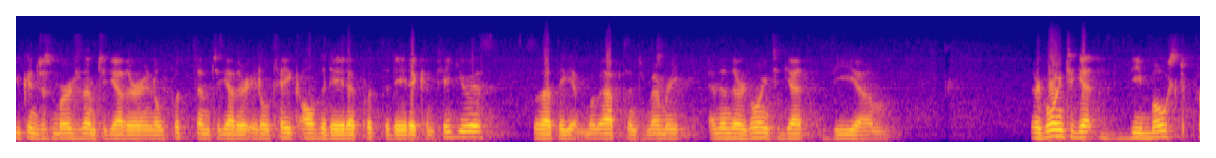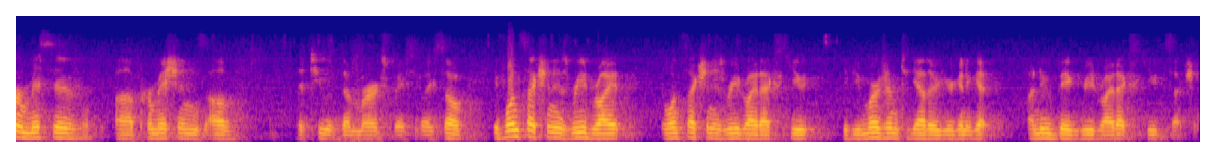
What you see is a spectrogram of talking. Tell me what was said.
you can just merge them together and it'll put them together. It'll take all the data, put the data contiguous so that they get mapped into memory, and then they're going to get the, um, they're going to get the most permissive uh, permissions of the two of them merged, basically. So if one section is read-write, and one section is read, write, execute. If you merge them together, you're going to get a new big read, write, execute section.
